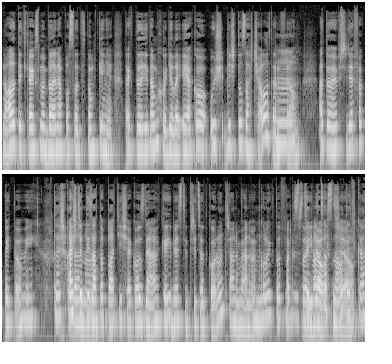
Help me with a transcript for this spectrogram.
No ale teďka, jak jsme byli naposled v tom kině, tak ty lidi tam chodili i jako už, když to začalo ten Mm. film. A to mi přijde fakt pitomý. To je A škoda, ještě ty no. za to platíš jako z nějakých 230 korun třeba, nebo já nevím, Mm. kolik to fakt stojí 220, dost, no, jo? teďka,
